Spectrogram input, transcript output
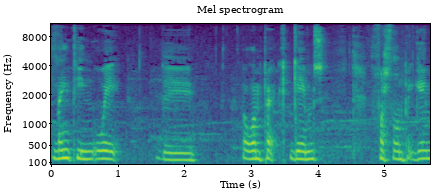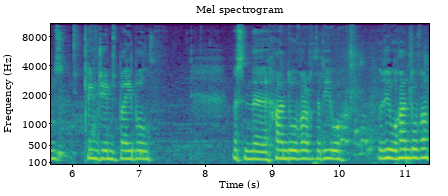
1908, the Olympic Games, first Olympic Games, King James Bible. Missing the handover, the Rio, the Rio handover.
